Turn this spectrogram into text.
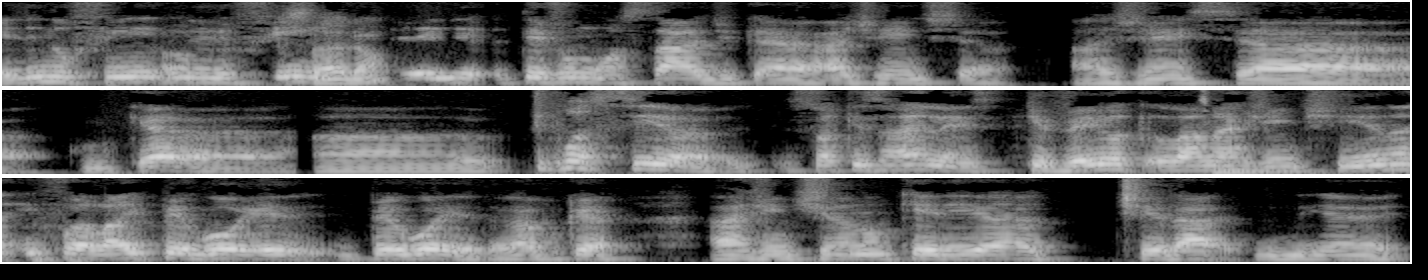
Ele no fim, no fim sério? ele teve um Mossad, que é a agência, agência, como que era? Ah, tipo a CIA, só que israelense, que veio lá na Argentina e foi lá e pegou ele, pegou ele, tá ligado? Porque a Argentina não queria tirar, é,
